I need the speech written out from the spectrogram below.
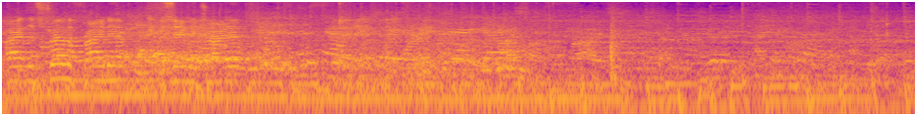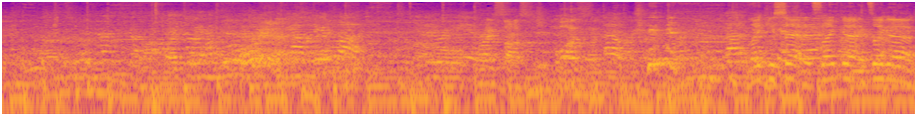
All right, let's try the fried dip. You say we tried Like you said, it's like a, it's like a,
